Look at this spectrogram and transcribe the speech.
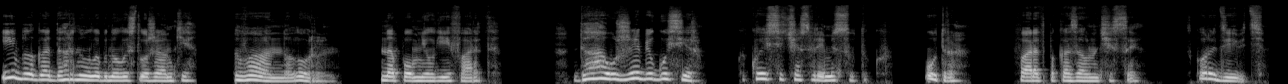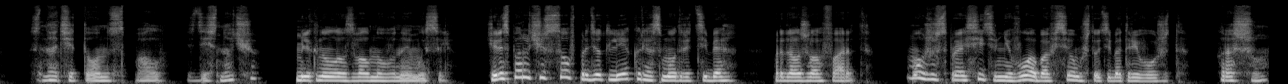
и благодарно улыбнулась служанке. «Ванна, Лорен», — напомнил ей Фарт. «Да, уже бегу, Сир. Какое сейчас время суток?» «Утро», — Фарад показал на часы. «Скоро девять». «Значит, он спал здесь ночью?» — мелькнула взволнованная мысль. «Через пару часов придет лекарь, осмотрит тебя», — продолжал Фарад. «Можешь спросить у него обо всем, что тебя тревожит». «Хорошо»,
